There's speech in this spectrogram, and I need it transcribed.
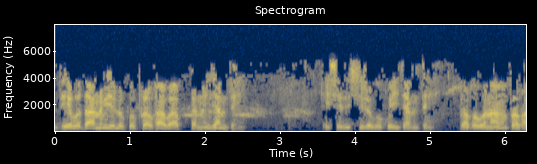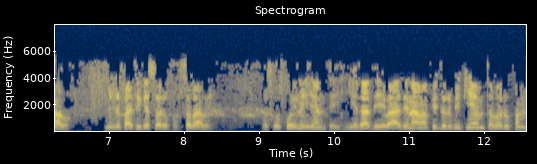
देव दानव ये लोग प्रभाव आपका नहीं जानते हैं। ऐसे ऋषि लोग कोई जानते हैं। प्रभाव नाम प्रभाव निरुपाधि के स्वरूप, स्वभाव है। उसको कोई नहीं जानते। यदा देवादि नाम अपनी दुर्भिज्ञम तब रूपम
